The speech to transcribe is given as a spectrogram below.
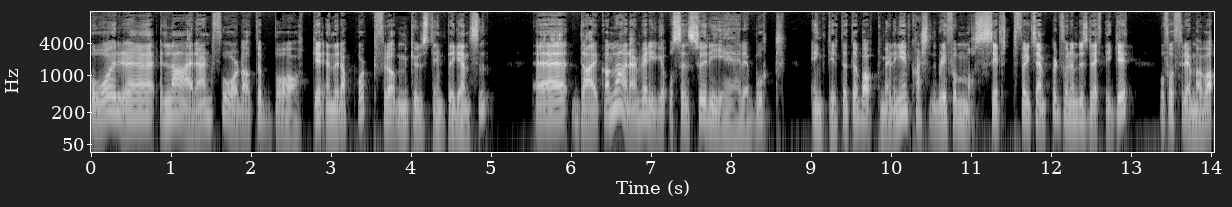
Og læreren får da tilbake en rapport fra den kunstige intelligensen. der kan læreren velge å sensurere bort enkelte tilbakemeldinger. Kanskje det blir for massivt. For, eksempel, for en dyslektiker å få fremheva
